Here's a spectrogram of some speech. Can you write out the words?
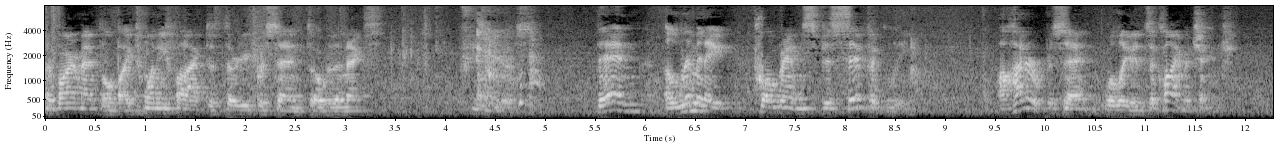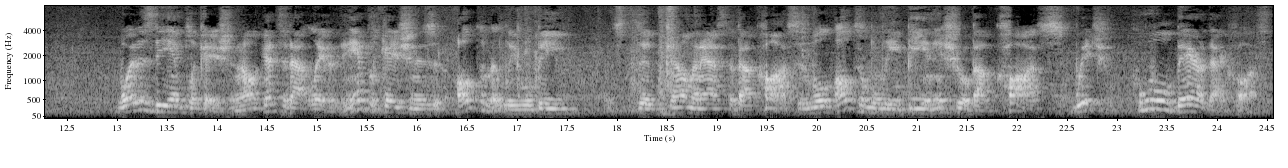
environmental by 25 to 30 percent over the next few years. Then eliminate programs specifically 100% related to climate change. What is the implication? And I'll get to that later. The implication is it ultimately will be, the gentleman asked about costs, it will ultimately be an issue about costs, which, who will bear that cost?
